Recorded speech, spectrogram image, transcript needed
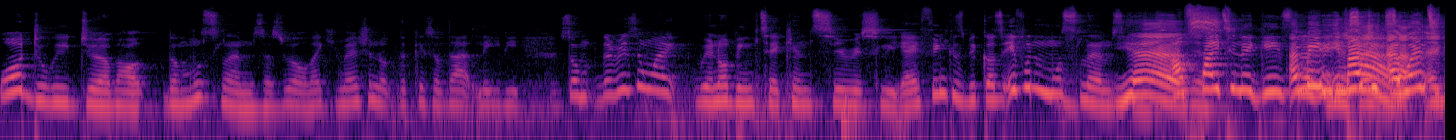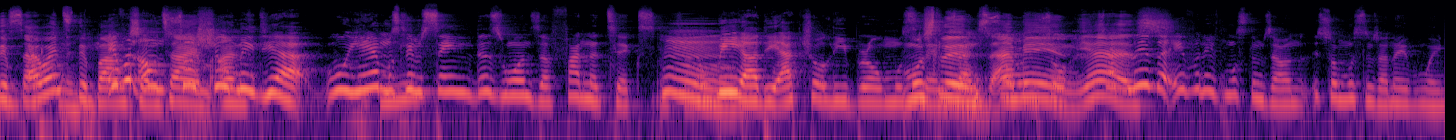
what do we do about the Muslims as well? Like you mentioned of the case of that lady. So the reason why we're not being taken seriously, I think, is because even Muslims Yes. are fighting against. I mean, hijab. imagine I went to the I went to the bank even on social Mm-hmm. media, we hear Muslims saying these ones are fanatics. Hmm. We are the actual liberal Muslims. Muslims, so I mean, so. So I believe that even if Muslims are, some Muslims are not even wearing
